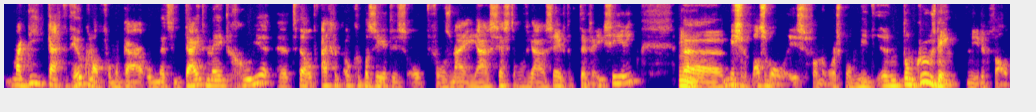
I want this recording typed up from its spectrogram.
Maar die krijgt het heel knap voor elkaar om met zijn tijd mee te groeien. eh, terwijl het eigenlijk ook gebaseerd is op volgens mij een jaren 60 of jaren 70 tv-serie. Mm. Eh, Mission Impossible is van oorsprong niet een Tom Cruise ding, in ieder geval.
